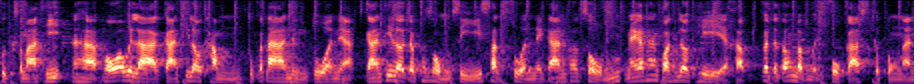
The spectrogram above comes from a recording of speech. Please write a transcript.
ฝึกสมาธินะฮะเพราะว่าเวลาการที่เราทำตุ๊กตา 1 ตัวเนี่ยการที่เราจะผสมสีสัดส่วนในการผสม แม้กระทั่งตอนที่เราเทครับก็จะต้องแบบเหมือนโฟกัสกับตรงนั้น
